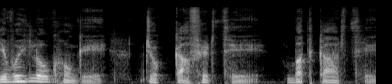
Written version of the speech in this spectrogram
ये वही लोग होंगे जो काफिर थे बदकार थे।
